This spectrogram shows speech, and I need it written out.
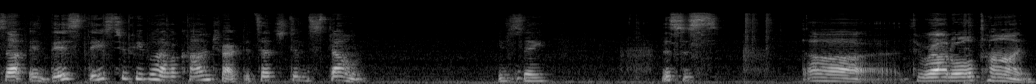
So this these two people have a contract. It's etched in stone. You see? This is uh, throughout all time.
